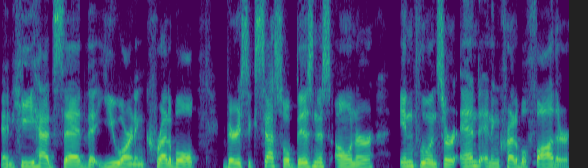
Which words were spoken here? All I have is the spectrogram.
And he had said that you are an incredible, very successful business owner influencer and an incredible father,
